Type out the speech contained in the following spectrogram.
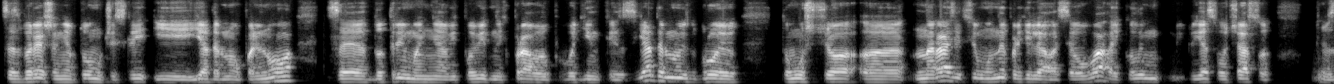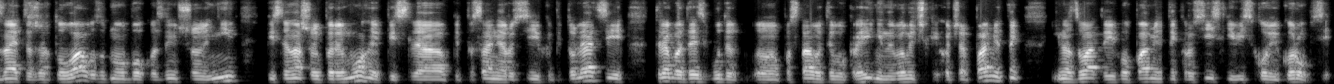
це збереження, в тому числі і ядерного пального, це дотримання відповідних правил поведінки з ядерною зброєю. Тому що е, наразі цьому не приділялася увага, і коли я свого часу знаєте, жартував з одного боку, з іншого ні. Після нашої перемоги, після підписання Росії капітуляції, треба десь буде е, поставити в Україні невеличкий, хоча б пам'ятник, і назвати його пам'ятник російській військовій корупції.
